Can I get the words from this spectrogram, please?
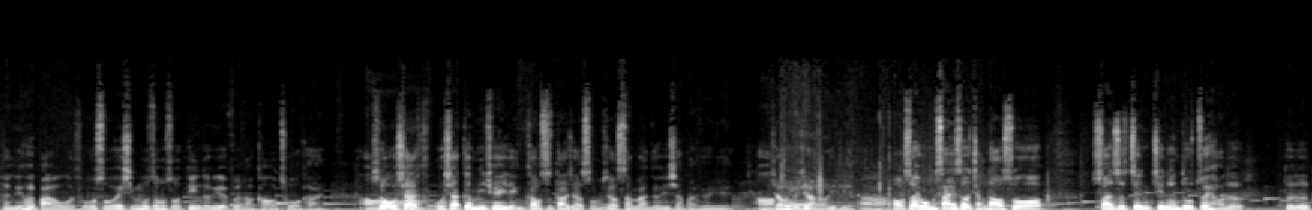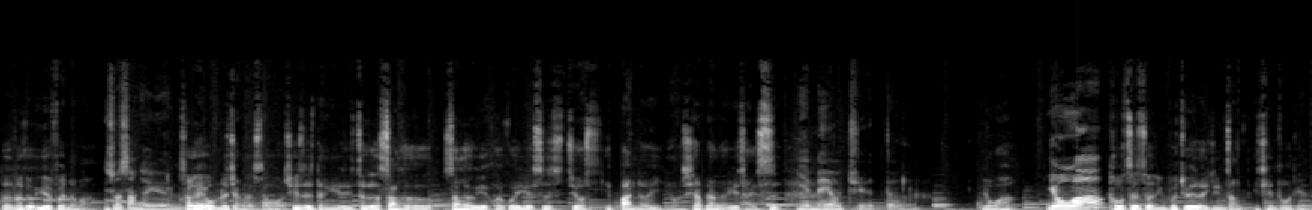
等于会把我我所谓心目中所定的月份啊，刚好错开，所以我现在我现在更明确一点告诉大家什么叫上半个月、下半个月，这样会比较好一点。好，所以我们上一次有讲到说，算是今今年度最好的。的的的那个月份了嘛？你说上个月吗？上个月我们在讲的时候，其实等于这个上合上个月回归月是只有一半而已哦，下半个月才是。也没有觉得。有啊。有啊。投资者你会觉得已经涨一千多点了。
